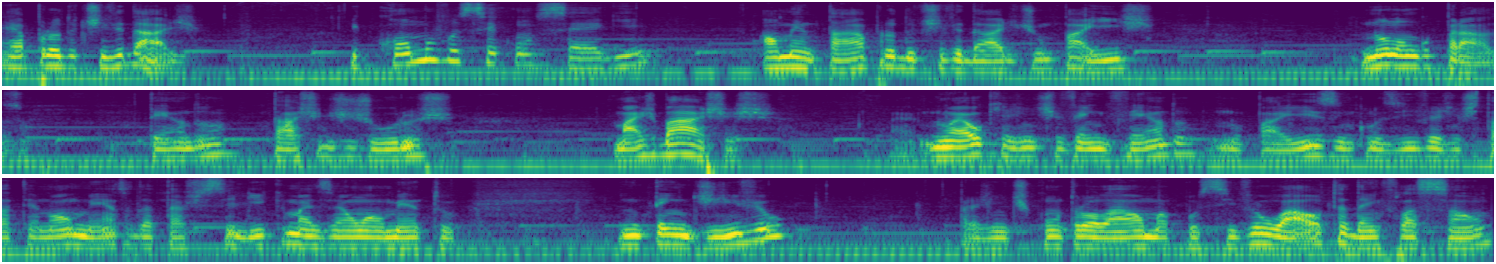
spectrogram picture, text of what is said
é a produtividade. E como você consegue aumentar a produtividade de um país no longo prazo, tendo taxas de juros mais baixas. Não é o que a gente vem vendo no país, inclusive a gente está tendo um aumento da taxa Selic, mas é um aumento entendível para a gente controlar uma possível alta da inflação.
